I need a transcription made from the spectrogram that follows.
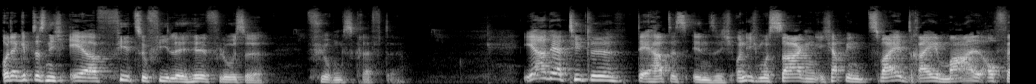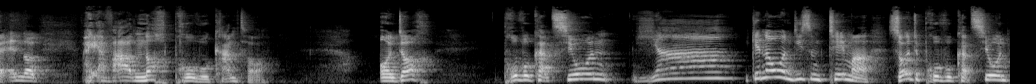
Oder gibt es nicht eher viel zu viele hilflose Führungskräfte? Ja, der Titel, der hat es in sich. Und ich muss sagen, ich habe ihn zwei, drei Mal auch verändert, weil er war noch provokanter. Und doch, Provokation, ja, genau in diesem Thema sollte Provokation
